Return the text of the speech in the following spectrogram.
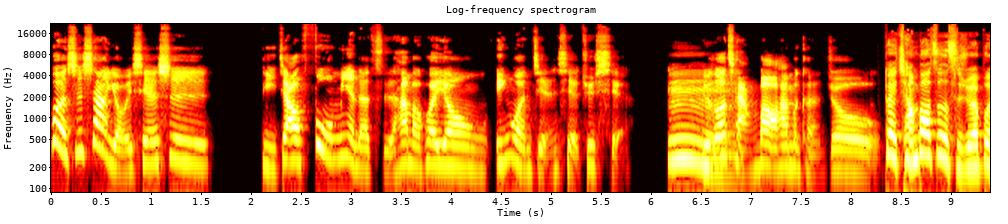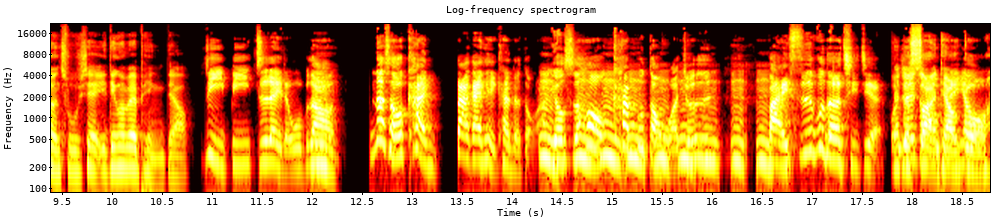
或者是像有一些是比较负面的词，他们会用英文简写去写。嗯，比如说强暴，他们可能就对强暴这个词绝对不能出现，一定会被评掉。利逼之类的，我不知道。嗯、那时候看大概可以看得懂啊，嗯、有时候看不懂，我就是嗯嗯百思不得其解，我就算跳过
